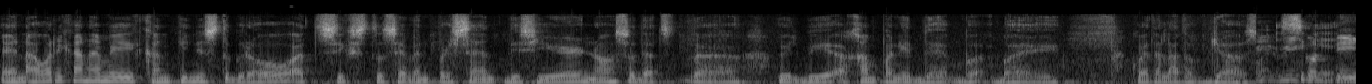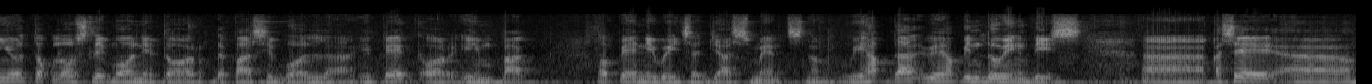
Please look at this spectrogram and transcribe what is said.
and our economy continues to grow at six to seven percent this year, no? So that uh, will be accompanied uh, b- by quite a lot of jobs. We Sige. continue to closely monitor the possible uh, effect or impact of any wage adjustments. No, we have done, we have been doing this uh, kasi uh,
